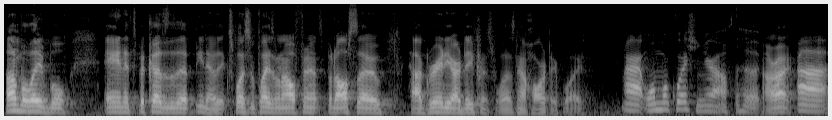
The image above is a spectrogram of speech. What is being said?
unbelievable. And it's because of the, you know, the explosive plays on offense, but also how gritty our defense was and how hard they played. All right, one more question. You're off the hook. All right. Uh,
